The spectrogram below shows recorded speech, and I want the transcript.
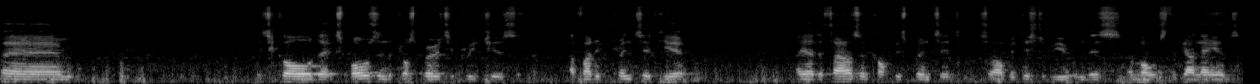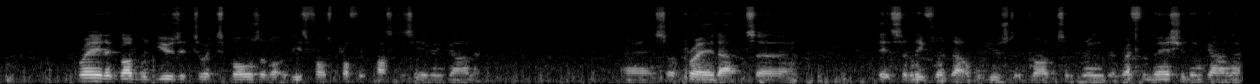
Um, it's called Exposing the Prosperity Preachers. I've had it printed here. I had a thousand copies printed, so I'll be distributing this amongst the Ghanaians. Pray that God would use it to expose a lot of these false prophet pastors here in Ghana. Uh, so pray that uh, it's a leaflet that will be used of God to bring a reformation in Ghana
